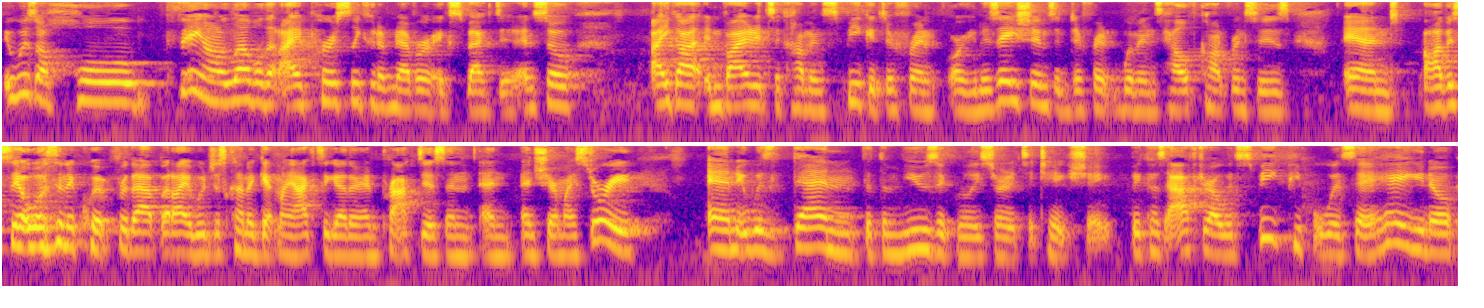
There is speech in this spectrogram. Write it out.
it was a whole thing on a level that I personally could have never expected. And so I got invited to come and speak at different organizations and different women's health conferences. And obviously I wasn't equipped for that, but I would just kind of get my act together and practice and, and, and share my story. And it was then that the music really started to take shape because after I would speak, people would say, Hey, you know,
